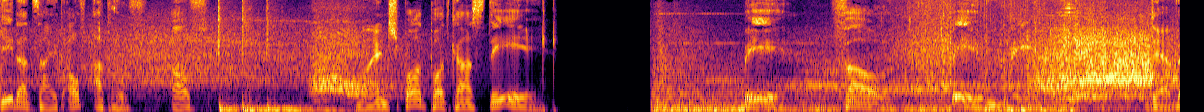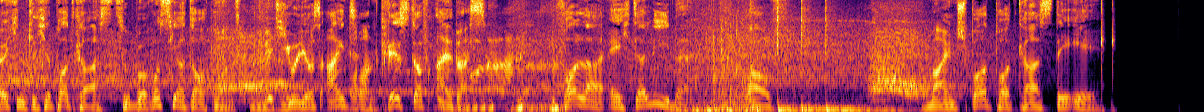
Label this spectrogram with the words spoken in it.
Jederzeit auf Abruf. Auf meinsportpodcast.de. BV Beben. Der wöchentliche Podcast zu Borussia Dortmund mit Julius Eid und Christoph Albers. Voller echter Liebe auf meinsportpodcast.de.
